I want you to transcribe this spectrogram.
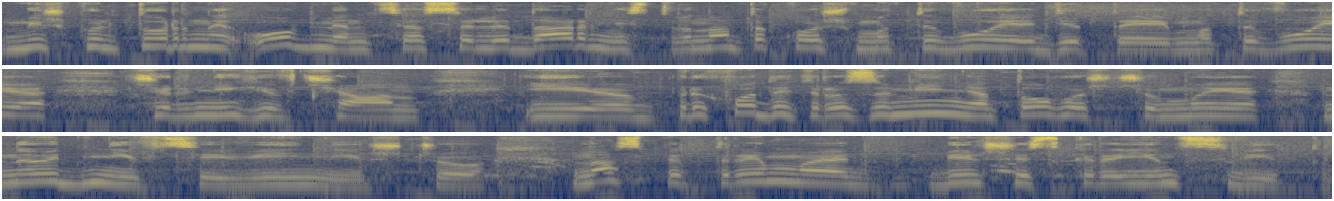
Міжкультурний обмін, ця солідарність, вона також мотивує дітей, мотивує чернігівчан. І приходить розуміння того, що ми не одні в цій війні, що нас підтримує більшість країн світу.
